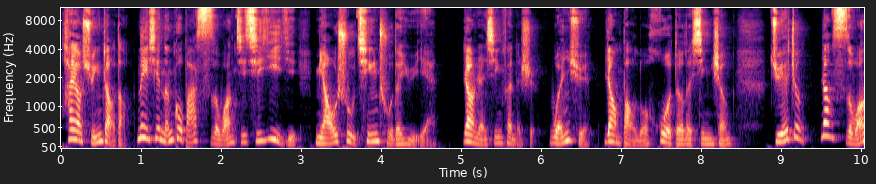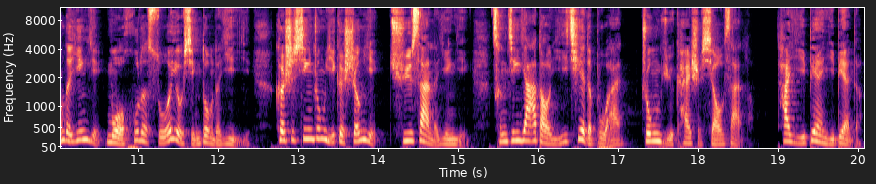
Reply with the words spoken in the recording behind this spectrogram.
他要寻找到那些能够把死亡及其意义描述清楚的语言。让人兴奋的是，文学让保罗获得了新生。绝症让死亡的阴影模糊了所有行动的意义，可是心中一个声音驱散了阴影，曾经压倒一切的不安终于开始消散了。他一遍一遍地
